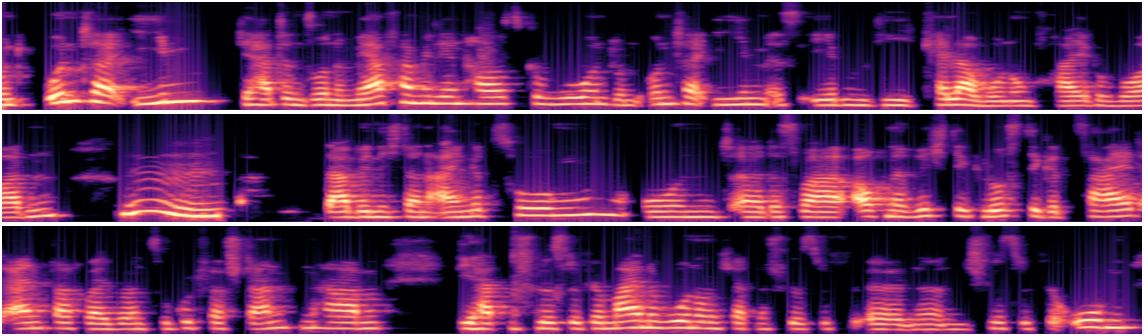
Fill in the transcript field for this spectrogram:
Und unter ihm, der hat in so einem Mehrfamilienhaus gewohnt und unter ihm ist eben die Kellerwohnung frei geworden. Hm. Da bin ich dann eingezogen und äh, das war auch eine richtig lustige Zeit einfach, weil wir uns so gut verstanden haben. Die hatten Schlüssel für meine Wohnung, ich hatte einen Schlüssel für, äh, einen Schlüssel für oben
